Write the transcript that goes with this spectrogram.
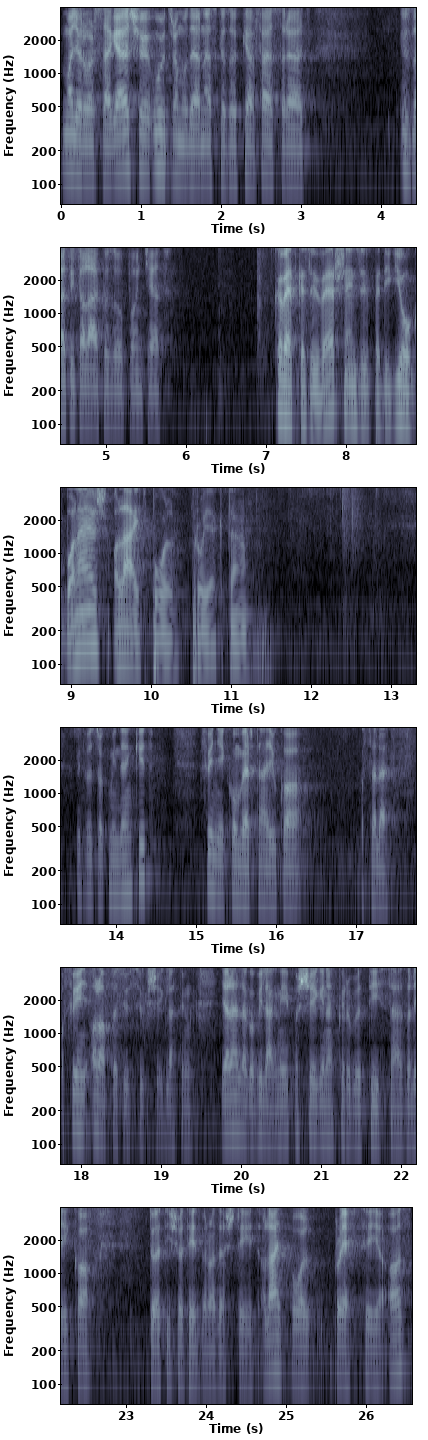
Magyarország első ultramodern eszközökkel felszerelt üzleti találkozópontját. Következő versenyző pedig Jog Balázs a Lightpole projekttel. Üdvözlök mindenkit! Fényé konvertáljuk a, a szelet. A fény alapvető szükségletünk. Jelenleg a világ népességének kb. 10%-a tölti sötétben az estét. A Lightpole projekt célja az,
